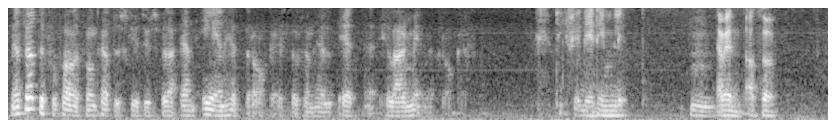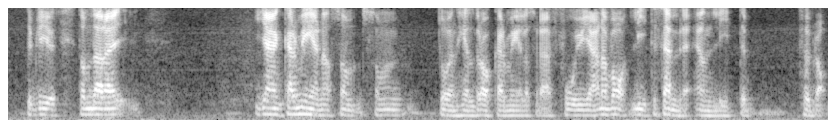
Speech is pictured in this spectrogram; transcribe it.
Men jag tror att det fortfarande funkar att du skulle typ spela en enhet drakar istället för en hel, en, hel armé med drakar. Tycker det är rimligt. Mm. Jag vet inte, alltså. Det blir ju de där järnkarméerna som, som då en hel drakarmé eller sådär får ju gärna vara lite sämre än lite för bra.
